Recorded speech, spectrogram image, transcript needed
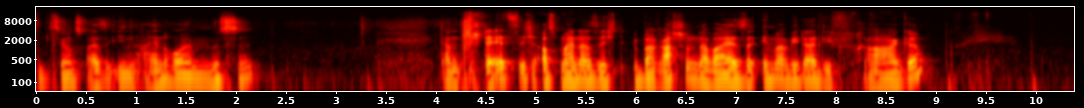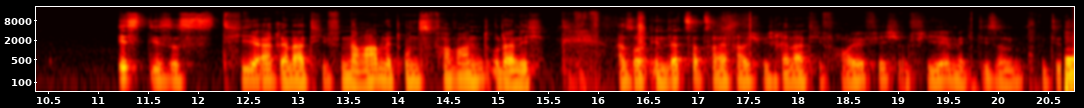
beziehungsweise ihnen einräumen müssen, dann stellt sich aus meiner Sicht überraschenderweise immer wieder die Frage, ist dieses Tier relativ nah mit uns verwandt oder nicht? Also in letzter Zeit habe ich mich relativ häufig und viel mit diesem, mit diesem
